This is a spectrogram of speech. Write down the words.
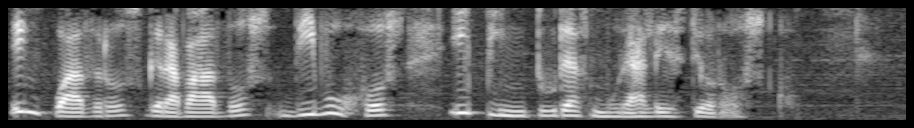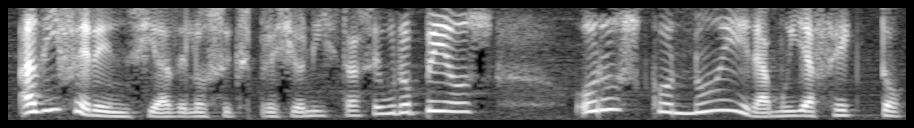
en cuadros, grabados, dibujos y pinturas murales de Orozco. A diferencia de los expresionistas europeos, Orozco no era muy afecto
